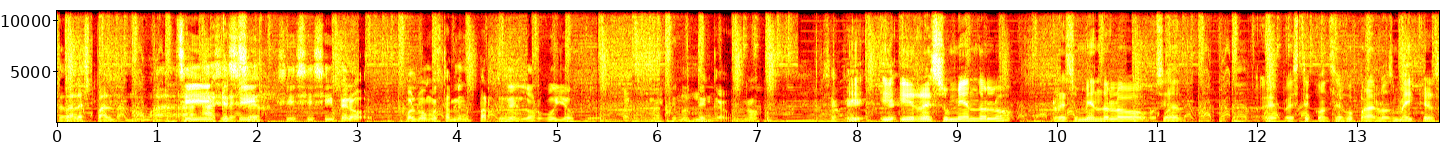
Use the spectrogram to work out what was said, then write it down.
te da la espalda, ¿no? A, Sí, a sí, sí, crecer. sí, sí, sí, pero volvemos, también es parte del orgullo que, personal que uno Ujú. tenga, güey, ¿no? O sea Y, que... y- y resumiéndolo, resumiéndolo, o sea, eh, este consejo para los makers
